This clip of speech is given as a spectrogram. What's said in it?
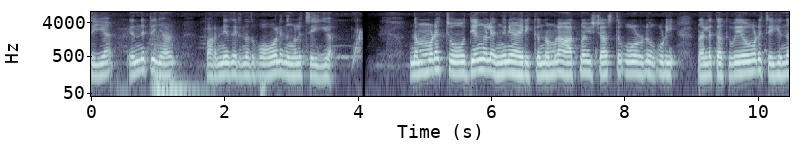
ചെയ്യുക. എന്നിട്ട് ഞാൻ പറഞ്ഞു തരുന്നത് പോലെ നിങ്ങൾ ചെയ്യുക. നമ്മുടെ ചോദ്യങ്ങൾ എങ്ങനെയായിരിക്കും? നമ്മൾ ആത്മവിശ്വാസത്തോടു കൂടി നല്ല തക്കവയോടെ ചെയ്യുന്ന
